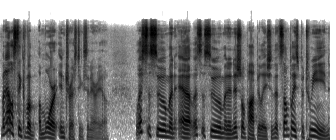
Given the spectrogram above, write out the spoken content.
But now let's think of a, a more interesting scenario. Let's assume an uh, let's assume an initial population that's someplace between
